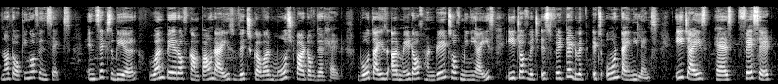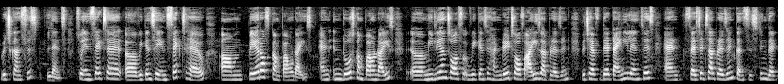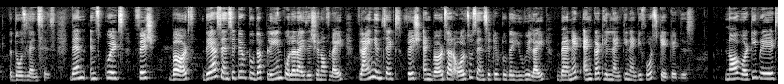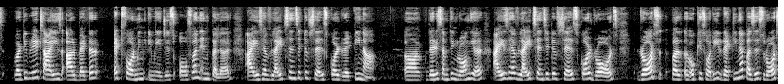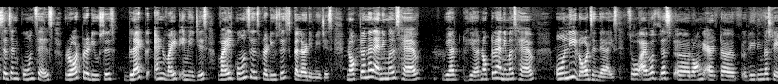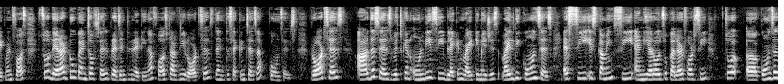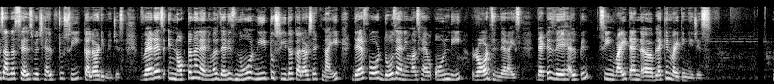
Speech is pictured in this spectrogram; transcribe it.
Now talking of insects, Insects bear one pair of compound eyes which cover most part of their head. Both eyes are made of hundreds of mini eyes, each of which is fitted with its own tiny lens. Each eye has facet which consists lens. So insects, uh, we can say insects have um, pair of compound eyes and in those compound eyes, uh, millions of, we can say hundreds of eyes are present which have their tiny lenses and facets are present consisting that those lenses. Then in squids, fish, Birds, they are sensitive to the plane polarization of light. Flying insects, fish and birds are also sensitive to the UV light. Bennett and Cuthill 1994 stated this. Now vertebrates, vertebrates eyes are better at forming images often in color. Eyes have light sensitive cells called retina. Uh, there is something wrong here. Eyes have light sensitive cells called rods rods okay sorry retina possesses rod cells and cone cells. Rod produces black and white images while cone cells produces colored images. Nocturnal animals have we are here nocturnal animals have only rods in their eyes. So i was just uh, wrong at uh, reading the statement first. So there are two kinds of cells present in retina. First are the rod cells then the second cells are cone cells. Rod cells are the cells which can only see black and white images while the cone cells as C is coming C and here also color for C so uh, cone cells are the cells which help to see colored images. Whereas in nocturnal animals there is no need to see the colors at night. Therefore those animals have only rods in their eyes. That is they help in seeing white and uh, black and white images.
